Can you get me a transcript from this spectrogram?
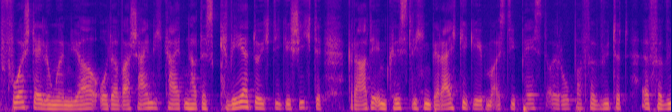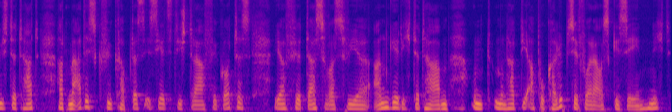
Vorstellungen ja, oder Wahrscheinlichkeiten hat es quer durch die Geschichte, gerade im christlichen Bereich gegeben. Als die Pest Europa verwütet, äh, verwüstet hat, hat man auch das Gefühl gehabt, das ist jetzt die Strafe Gottes ja, für das, was wir angerichtet haben. Und man hat die Apokalypse vorausgesehen. Nicht?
